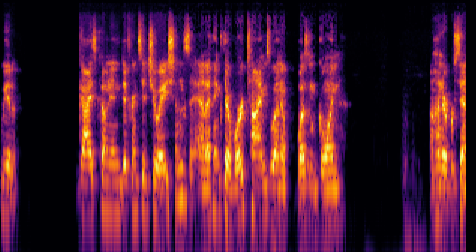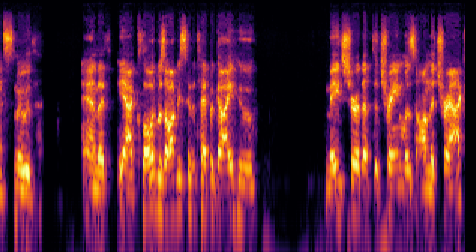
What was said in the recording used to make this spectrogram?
we had guys coming in different situations. And I think there were times when it wasn't going 100% smooth. And yeah, Claude was obviously the type of guy who made sure that the train was on the track.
